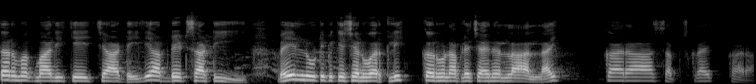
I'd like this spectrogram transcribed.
तर मग मालिकेच्या डेली अपडेटसाठी बेल नोटिफिकेशनवर क्लिक करून आपल्या चॅनलला लाईक करा सबस्क्राईब करा.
